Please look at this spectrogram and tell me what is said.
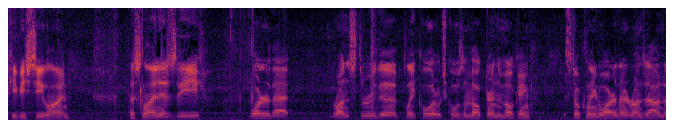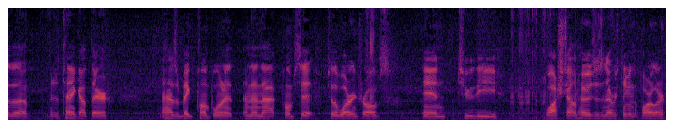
PVC line. This line is the water that runs through the plate cooler, which cools the milk during the milking. It's still clean water, and then it runs out into the, there's a tank out there that has a big pump on it, and then that pumps it to the watering troughs and to the wash down hoses and everything in the parlor.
